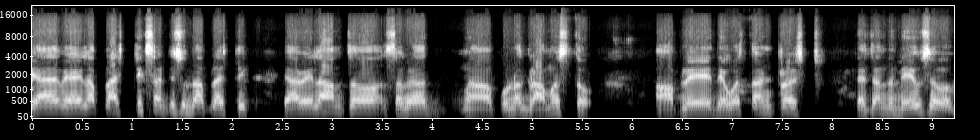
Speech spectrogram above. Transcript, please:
या वेळेला प्लास्टिकसाठी सुद्धा प्लास्टिक यावेळेला आमचं सगळं पूर्ण ग्रामस्थ आपले देवस्थान ट्रस्ट त्याच्यानंतर देवसेवक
